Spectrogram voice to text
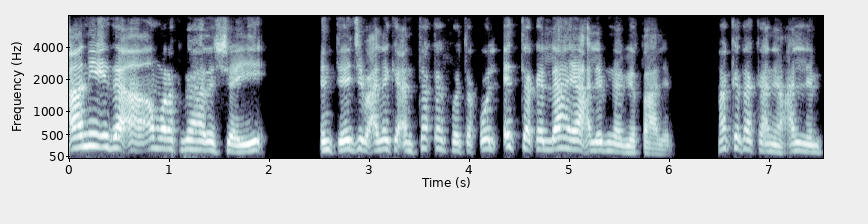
أنا إذا أمرك بهذا الشيء أنت يجب عليك أن تقف وتقول اتق الله يا علي بن أبي طالب. هكذا كان يعلم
